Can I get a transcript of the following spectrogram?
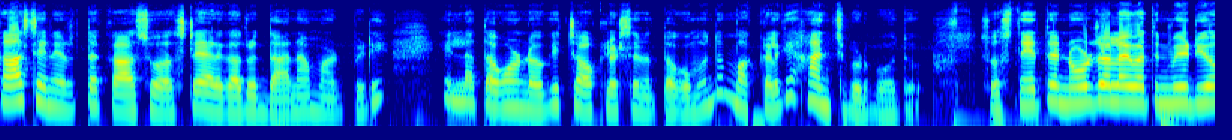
ಕಾಸು ಏನಿರುತ್ತೋ ಕಾಸು ಅಷ್ಟೇ, ಯಾರಿಗಾದ್ರೂ ದಾನ ಮಾಡಿಬಿಡಿ. ಇಲ್ಲ ತೊಗೊಂಡೋಗಿ ಚಾಕ್ಲೇಟ್ಸನ್ನು ತೊಗೊಂಬಂದು ಮಕ್ಕಳಿಗೆ ಹಂಚಿಬಿಡ್ಬೋದು. ಸೊ ಸ್ನೇಹಿತರೆ, ನೋಡಿದ್ರಲ್ಲ ಇವತ್ತಿನ ವೀಡಿಯೋ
